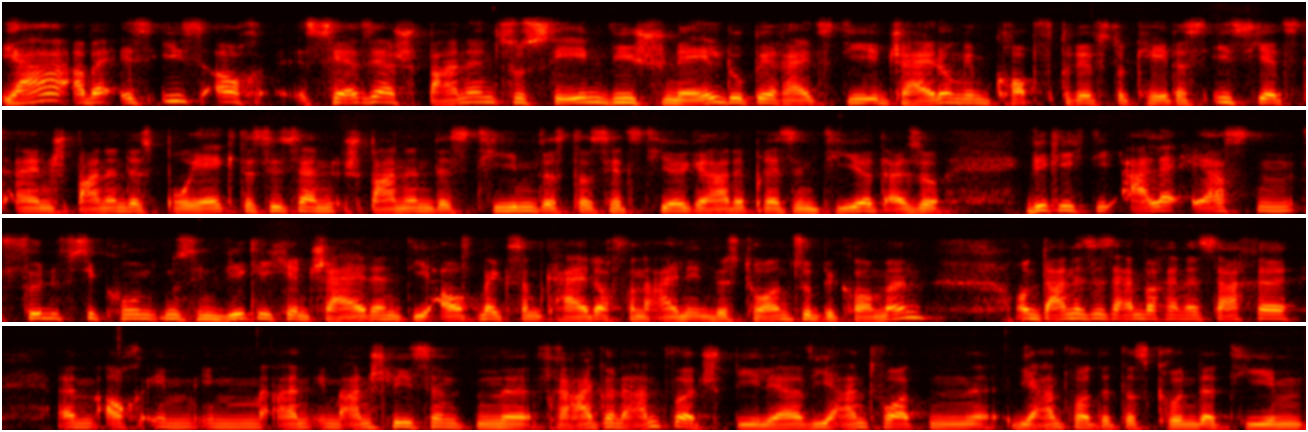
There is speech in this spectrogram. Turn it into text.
Ja, aber es ist auch sehr, sehr spannend zu sehen, wie schnell du bereits die Entscheidung im Kopf triffst, okay, das ist jetzt ein spannendes Projekt, das ist ein spannendes Team, das das jetzt hier gerade präsentiert. Also wirklich die allerersten fünf Sekunden sind wirklich entscheidend, die Aufmerksamkeit auch von allen Investoren zu bekommen. Und dann ist es einfach eine Sache, ähm, auch im, im, an, im anschließenden Frage- und Antwortspiel. Ja, wie, antworten, wie antwortet das Gründerteam?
